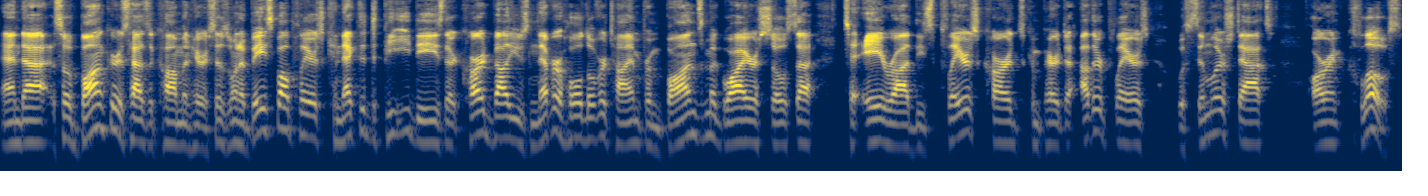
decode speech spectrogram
And uh, so Bonkers has a comment here. It says when a baseball player is connected to PEDs, their card values never hold over time from Bonds, McGwire, Sosa to A Rod. These players' cards compared to other players with similar stats aren't close.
